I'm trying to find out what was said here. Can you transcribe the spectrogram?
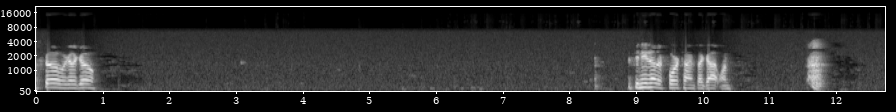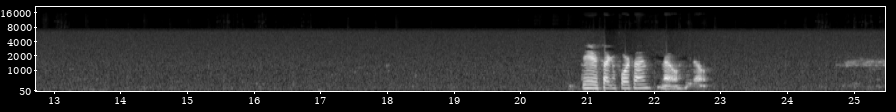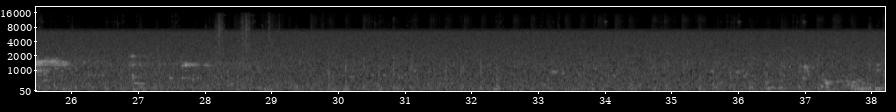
Let's go. We gotta go. If you need another four times, I got one. Do you need a second four times? No, you don't.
